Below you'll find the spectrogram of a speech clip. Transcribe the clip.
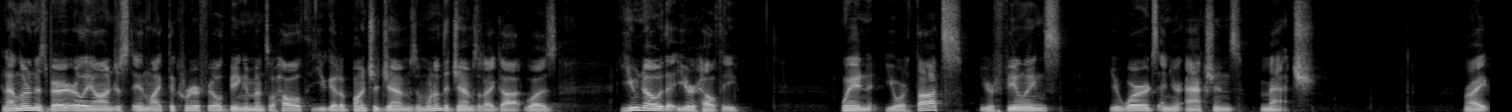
And I learned this very early on, just in like the career field, being in mental health. You get a bunch of gems. And one of the gems that I got was you know that you're healthy when your thoughts, your feelings, your words, and your actions match. Right?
